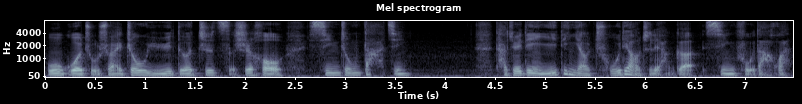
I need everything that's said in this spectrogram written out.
吴国主帅周瑜得知此事后，心中大惊，他决定一定要除掉这两个心腹大患。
